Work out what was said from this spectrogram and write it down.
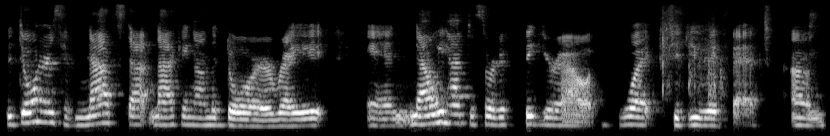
The donors have not stopped knocking on the door, right? And now we have to sort of figure out what to do with this. Um,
